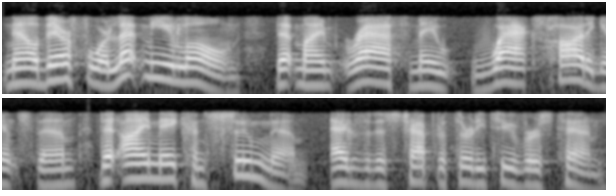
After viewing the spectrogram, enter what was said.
Now therefore let me alone, that my wrath may wax hot against them, that I may consume them. Exodus chapter 32, verse 10.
